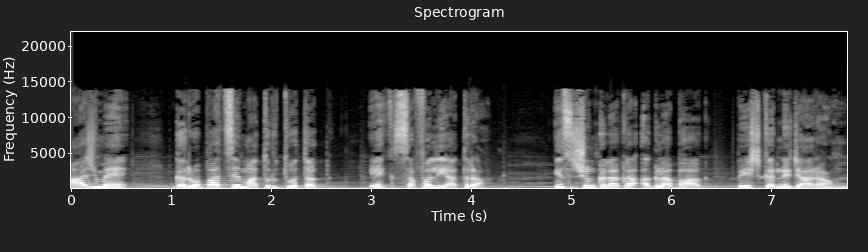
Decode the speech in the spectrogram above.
आज मैं गर्भपात से मातृत्व तक एक सफल यात्रा इस श्रृंखला का अगला भाग पेश करने जा रहा हूँ।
